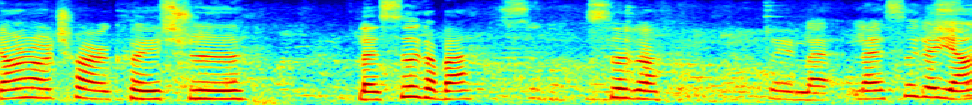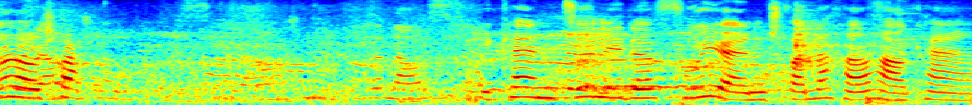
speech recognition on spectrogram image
羊肉串儿可以吃，来四个吧。四个。四个。对，来来四个羊肉串你看这里的服务员穿的很好看。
